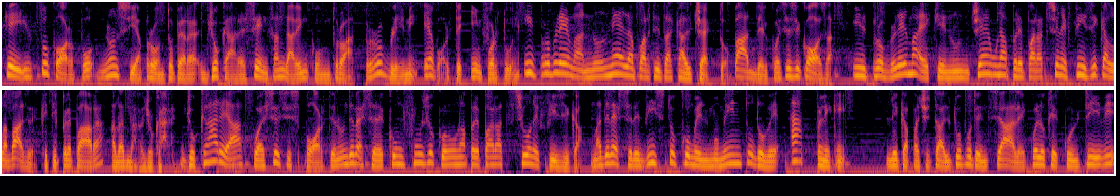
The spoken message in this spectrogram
che il tuo corpo non sia pronto per giocare senza andare incontro a problemi e a volte infortuni. Il problema non è la partita calcetto, paddle, qualsiasi cosa. Il problema è che non c'è una preparazione fisica alla base che ti prepara ad andare a giocare. Giocare a qualsiasi sport non deve essere confuso con una preparazione fisica, ma deve essere visto come il momento dove applichi le capacità, il tuo potenziale, quello che coltivi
